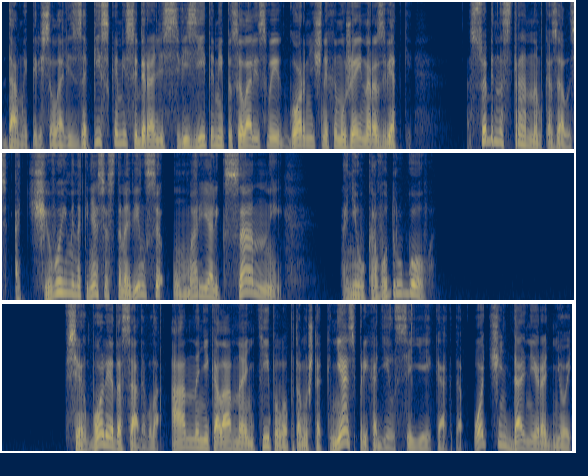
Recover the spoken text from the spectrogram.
Дамы пересылались записками, собирались с визитами, посылали своих горничных и мужей на разведки. Особенно странным казалось, отчего именно князь остановился у Марии Александры, а не у кого другого. Всех более досадовала Анна Николаевна Антипова, потому что князь приходился ей как-то очень дальней роднёй.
